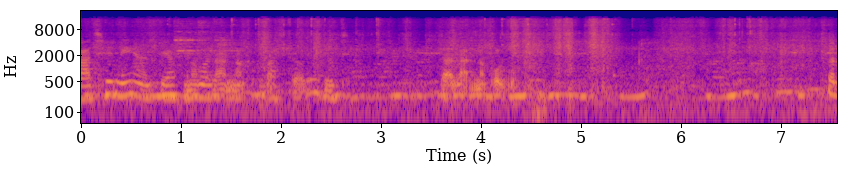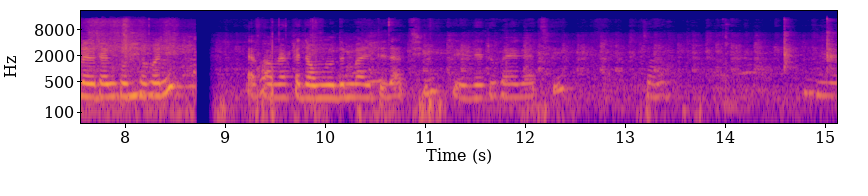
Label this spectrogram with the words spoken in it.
বাছেনি আজকে এখন আমার রান্না বাঁচতে হবে বেছে তা রান্না করব। চলো এটা আমি পরিষ্কার করি দেখো আমরা একটা জন্মদিন বাড়িতে যাচ্ছি রেডি হয়ে গেছি। চলো ঘুরে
